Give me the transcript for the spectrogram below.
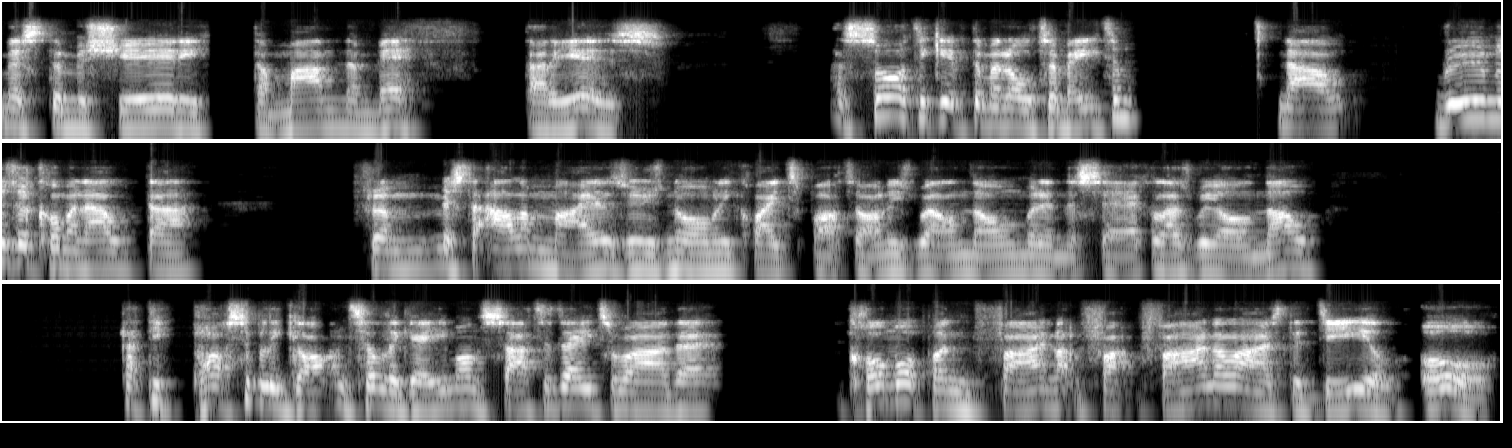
Mr. Moshiri, the man, the myth that he is, has sort of give them an ultimatum. Now, rumours are coming out that from Mr. Alan Myers, who's normally quite spot on. He's well known within the circle, as we all know. That he possibly got until the game on Saturday to either come up and fin- fi- finalise the deal, or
